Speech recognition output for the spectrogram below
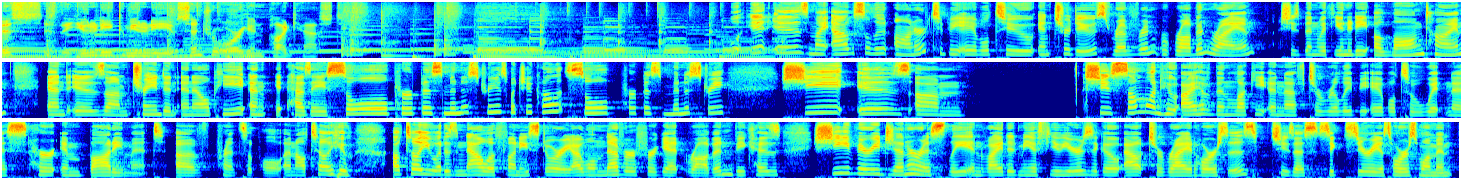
This is the Unity Community of Central Oregon podcast. Well, it is my absolute honor to be able to introduce Reverend Robin Ryan. She's been with Unity a long time and is um, trained in NLP and it has a soul purpose ministry, is what you call it? Soul purpose ministry. She is. Um, she's someone who I have been lucky enough to really be able to witness her embodiment of principle. And I'll tell you, I'll tell you what is now a funny story. I will never forget Robin because she very generously invited me a few years ago out to ride horses. She's a serious horsewoman.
